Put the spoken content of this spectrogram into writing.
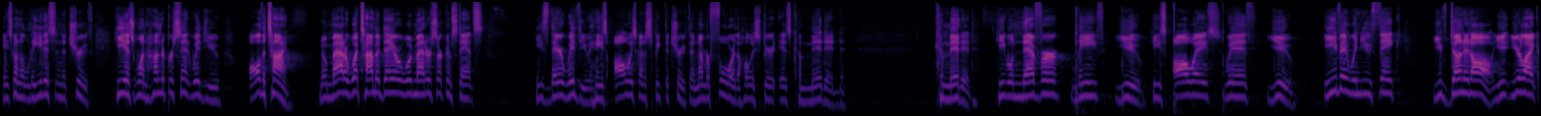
He's going to lead us into truth. He is 100% with you all the time, no matter what time of day or what matter circumstance. He's there with you, and He's always going to speak the truth. And number four, the Holy Spirit is committed. Committed. He will never leave you, He's always with you. Even when you think You've done it all. You, are like,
